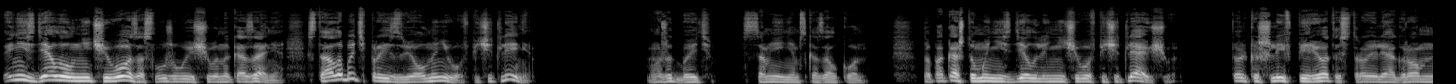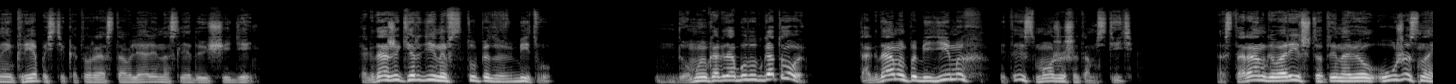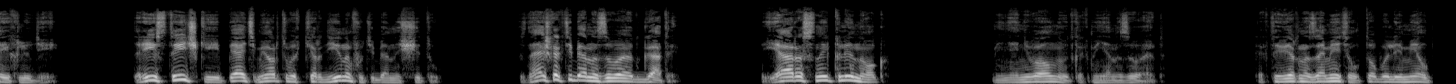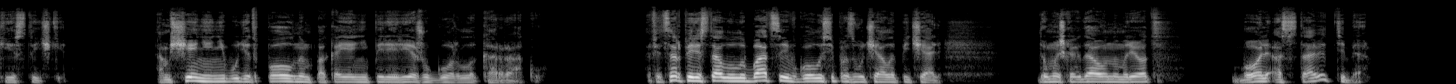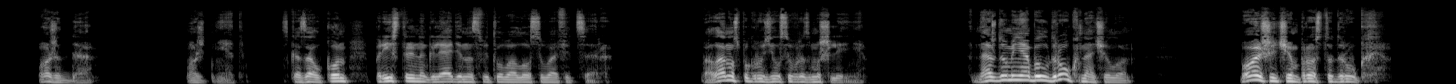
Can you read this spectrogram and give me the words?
Ты не сделал ничего заслуживающего наказания. Стало быть, произвел на него впечатление. Может быть, — с сомнением сказал Кон. Но пока что мы не сделали ничего впечатляющего. Только шли вперед и строили огромные крепости, которые оставляли на следующий день. Когда же кирдины вступят в битву? Думаю, когда будут готовы. Тогда мы победим их, и ты сможешь отомстить. Астаран говорит, что ты навел ужас на их людей. Три стычки и пять мертвых кирдинов у тебя на счету. Знаешь, как тебя называют гаты? Яростный клинок. Меня не волнует, как меня называют. Как ты верно заметил, то были мелкие стычки. А мщение не будет полным, пока я не перережу горло Караку. Офицер перестал улыбаться, и в голосе прозвучала печаль. Думаешь, когда он умрет, боль оставит тебя? Может, да. Может, нет. — сказал Кон, пристально глядя на светловолосого офицера. Валанус погрузился в размышления. «Однажды у меня был друг», — начал он. «Больше, чем просто друг.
